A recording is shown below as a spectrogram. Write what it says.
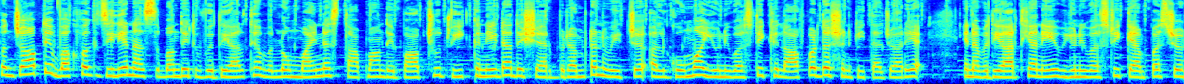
ਪੰਜਾਬ ਦੇ ਵੱਖ-ਵੱਖ ਜ਼ਿਲ੍ਹਿਆਂ ਨਾਲ ਸੰਬੰਧਿਤ ਵਿਦਿਆਰਥੀਆਂ ਵੱਲੋਂ ਮਾਈਨਸ ਤਾਪਮਾਨ ਦੇ ਬਾਵਜੂਦ ਵੀ ਕੈਨੇਡਾ ਦੇ ਸ਼ਹਿਰ ਬਰੈਂਪਟਨ ਵਿੱਚ ਅਲਗੋਮਾ ਯੂਨੀਵਰਸਿਟੀ ਖਿਲਾਫ ਪ੍ਰਦਰਸ਼ਨ ਕੀਤਾ ਜਾ ਰਿਹਾ ਹੈ। ਇਨ੍ਹਾਂ ਵਿਦਿਆਰਥੀਆਂ ਨੇ ਯੂਨੀਵਰਸਿਟੀ ਕੈਂਪਸ 'ਚ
